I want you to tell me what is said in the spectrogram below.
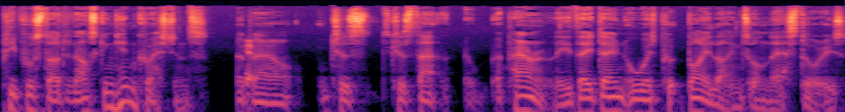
people started asking him questions about because because that apparently they don't always put bylines on their stories,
